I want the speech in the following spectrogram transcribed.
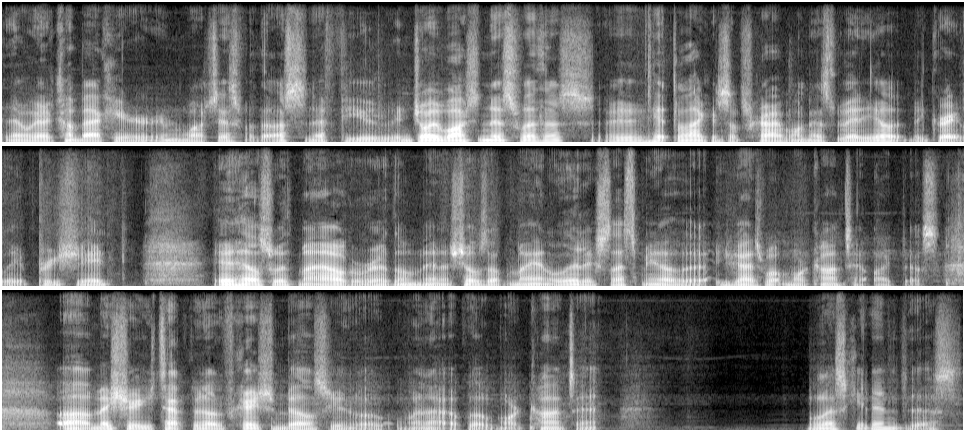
And then we're going to come back here and watch this with us. And if you enjoy watching this with us, uh, hit the like and subscribe on this video. It'd be greatly appreciated. It helps with my algorithm and it shows up in my analytics, lets me know that you guys want more content like this. Uh, make sure you tap the notification bell so you know when I upload more content. Well, let's get into this.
